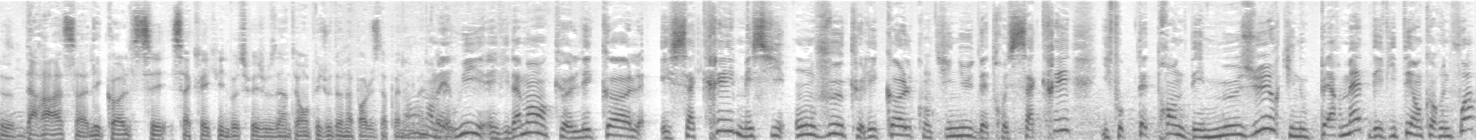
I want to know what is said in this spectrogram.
d'Arras. L'école, c'est sacré. Kevin Bossuet, je vous ai interrompu. Je vous donne la parole juste après. Non, non, mais oui, évidemment que l'école est sacrée, mais si on veut que l'école continue d'être sacrée, il faut peut-être prendre des mesures qui nous permettent d'éviter encore une fois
